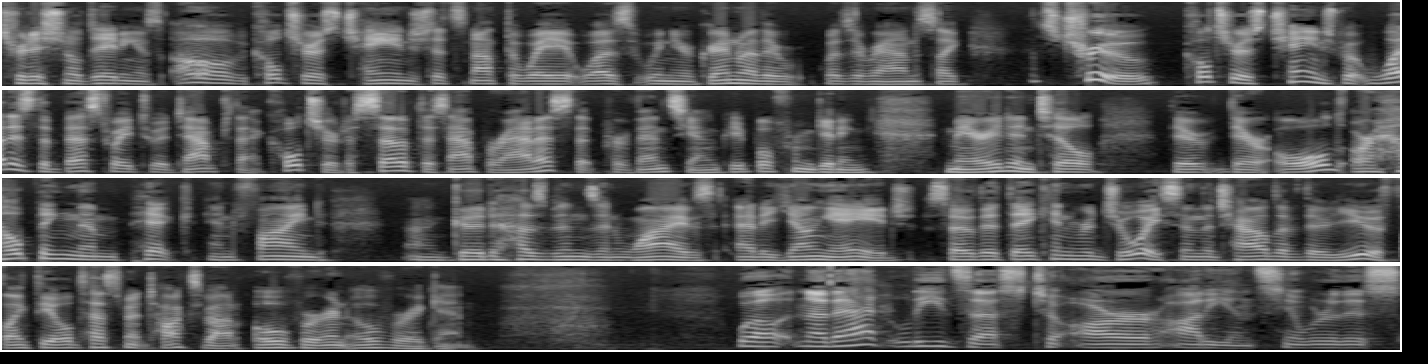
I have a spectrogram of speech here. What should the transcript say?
traditional dating is oh culture has changed. It's not the way it was when your grandmother was around. It's like that's true. Culture has changed but what is the best way to adapt to that culture? To set up this apparatus that prevents young people from getting married until they're they're old or helping them pick and find uh, good husbands and wives at a young age so that they can rejoice in the child of their youth, like the Old Testament talks about over and over again. Well, now that leads us to our audience. You know, we're this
